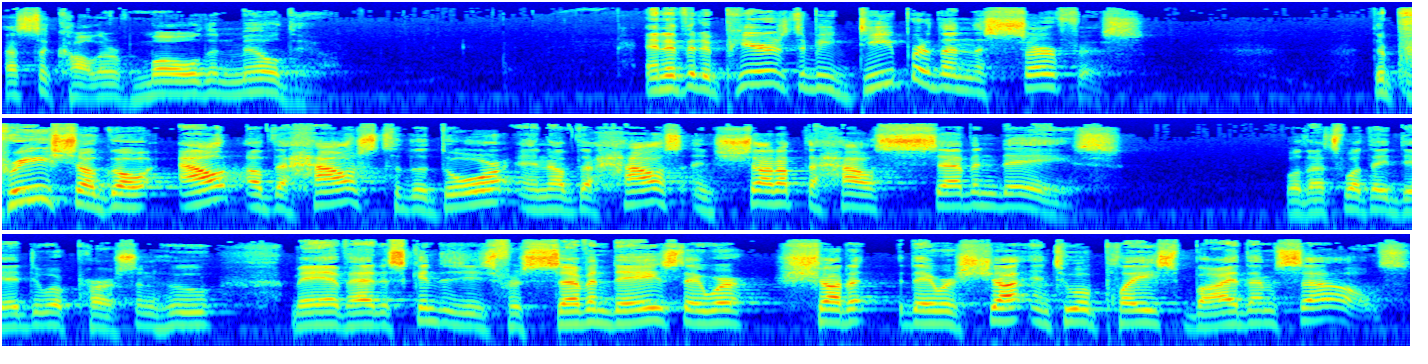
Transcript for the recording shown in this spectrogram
That's the color of mold and mildew. And if it appears to be deeper than the surface, the priest shall go out of the house to the door and of the house and shut up the house seven days. Well, that's what they did to a person who may have had a skin disease. For seven days, they were shut, they were shut into a place by themselves.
